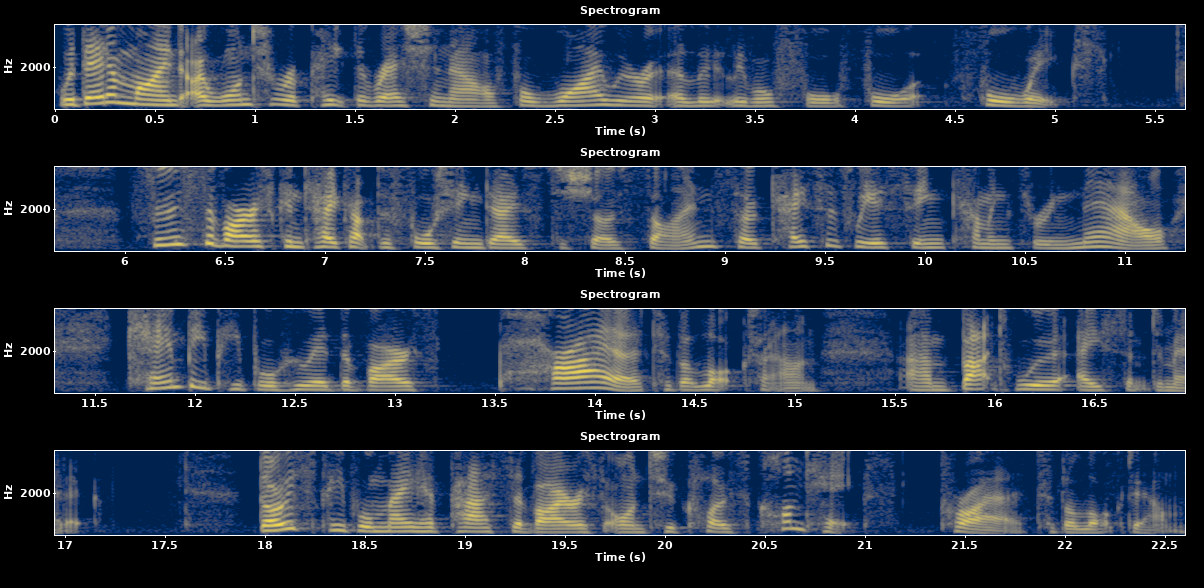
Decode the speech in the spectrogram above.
With that in mind, I want to repeat the rationale for why we're at alert level 4 for four weeks. First, the virus can take up to 14 days to show signs, so cases we are seeing coming through now can be people who had the virus prior to the lockdown, um, but were asymptomatic. Those people may have passed the virus on to close contacts prior to the lockdown.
